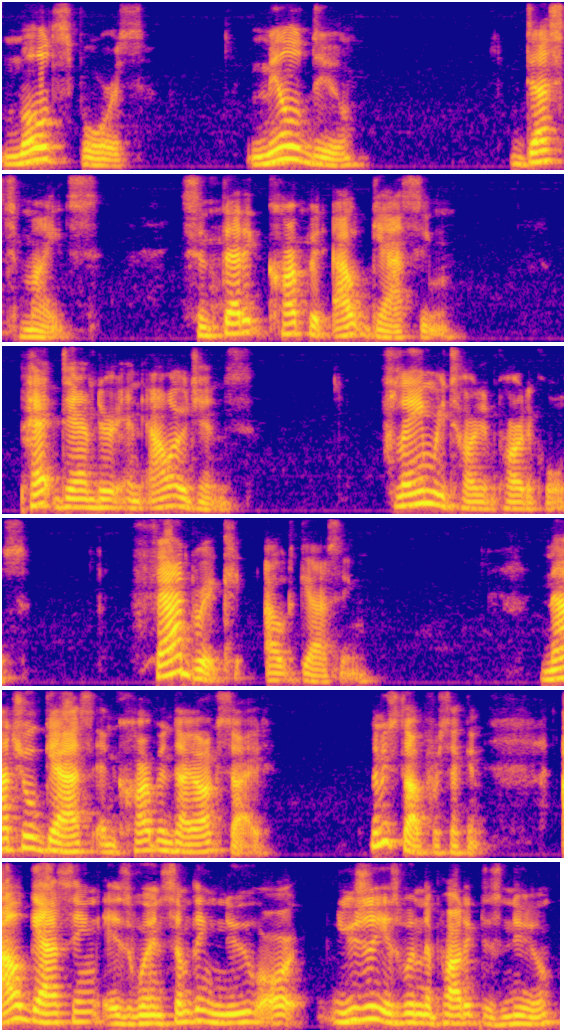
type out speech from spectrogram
mold spores, mildew, dust mites, synthetic carpet outgassing, pet dander and allergens, flame retardant particles, fabric outgassing, natural gas and carbon dioxide. Let me stop for a second. Outgassing is when something new, or usually is when the product is new,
